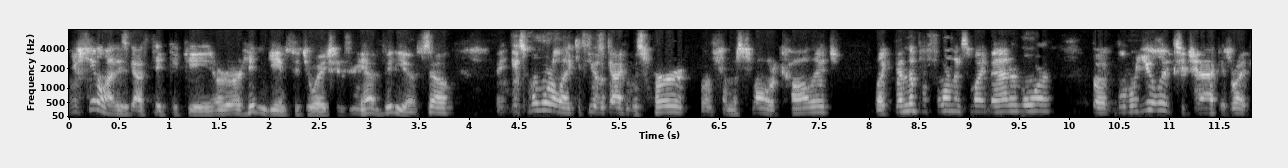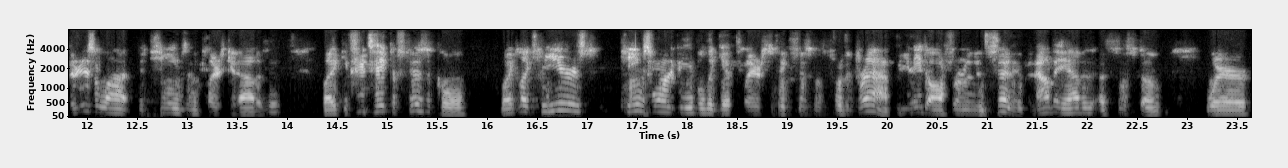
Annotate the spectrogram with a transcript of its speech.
you've seen a lot of these guys take BP or, or hidden game situations, and you have video. So it's more like if you have a guy who was hurt or from a smaller college, like then the performance might matter more. But, but what you allude to, Jack, is right. There is a lot the teams and the players get out of it. Like if you take a physical, like like for years, teams wanted to be able to get players to take physicals for the draft, you need to offer them an incentive. Now they have a system where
